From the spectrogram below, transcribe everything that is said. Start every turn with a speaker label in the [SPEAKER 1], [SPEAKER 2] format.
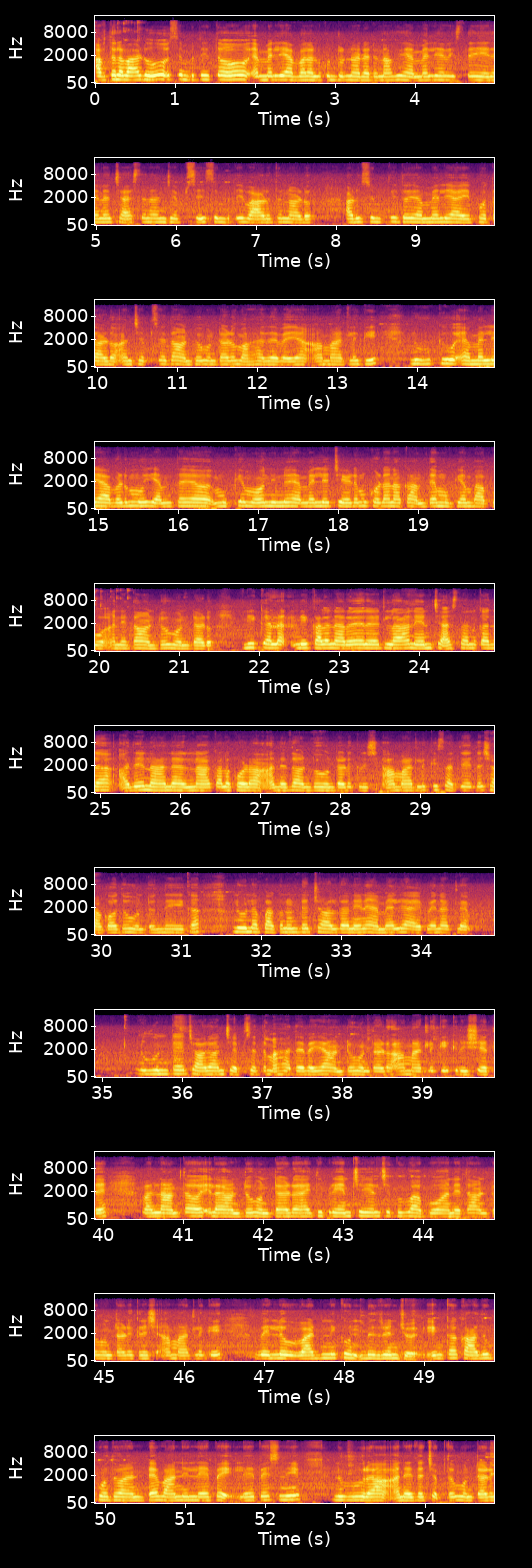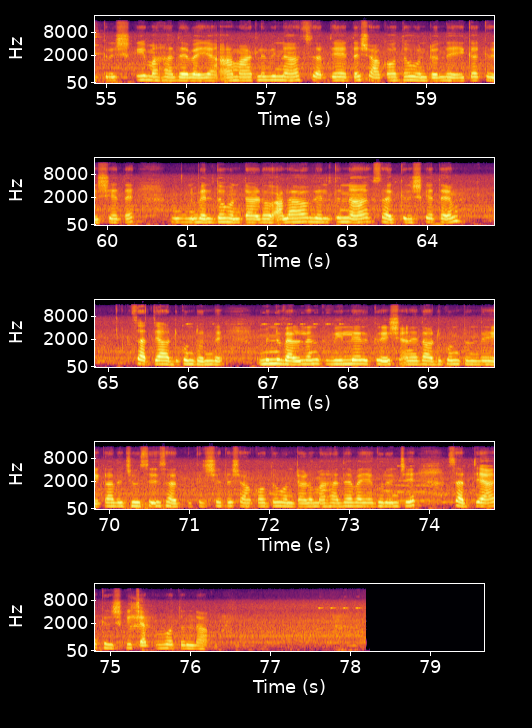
[SPEAKER 1] అవతల వాడు సింపతితో ఎమ్మెల్యే అవ్వాలనుకుంటున్నాడట. నాకు ఎమ్మెల్యే ఇస్తే ఏదైనా చేస్తానని చెప్పి సింపతి వాడుతున్నాడు. అడు ఎమ్మెల్యే అయిపోతాడు అని చెప్పేదా అంటూ ఉంటాడు మహాదేవయ్య. ఆ మాటలకి నువ్వు ఎమ్మెల్యే అవ్వడం ఎంత ముఖ్యమో నిన్ను ఎమ్మెల్యే చేయడం కూడా నాకు అంతే ముఖ్యం బాపు అనితో అంటూ ఉంటాడు. నీ కళ నీ కళ నెరవేరేట్లా నేను చేస్తాను కదా అదే నా నా కళ కూడా అనేది అంటూ ఉంటాడు క్రిష్. ఆ మాటలకి సత్య అయితే షాక్ అవుతూ ఉంటుంది. ఇక నువ్వు నా పక్కన ఉంటే చాలురా నేను ఎమ్మెల్యే అయిపోయినట్లే. నువ్వు ఉంటే చాలు అని చెప్పేస్తే మహాదేవయ్య అంటూ ఉంటాడు. ఆ మాటలకి క్రిష్ అయితే వాళ్ళ నాన్నతో ఇలా అంటూ ఉంటాడు. అయితే ఇప్పుడు ఏం చేయాలి చెప్పు బాబు అనేది అంటూ ఉంటాడు క్రిష్ ఆ మాటలకి వెళ్ళు వాడిని బెదిరించు. ఇంకా కాదు పోదు అంటే వాడిని లేపే లేపేసి నువ్వు రా అనేది చెప్తూ ఉంటాడు క్రిష్కి మహాదేవయ్య. ఆ మాటలు విన్న సత్య అయితే షాక్ అవుతూ ఉంటుంది. ఇక క్రిష్ అయితే వెళ్తూ ఉంటాడు. అలా వెళ్తున్న క్రిష్కి అయితే సత్య అడ్డుకుంటుంది. నిన్ను వెళ్ళడానికి వీల్లేదు క్రిష్ అనేది అడ్డుకుంటుంది. ఇక అది చూసి సత్య క్రిష్ అయితే షాక్ అవుతూ ఉంటాడు. మహాదేవయ్య గురించి సత్య క్రిష్కి చెప్పబోతుందా?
